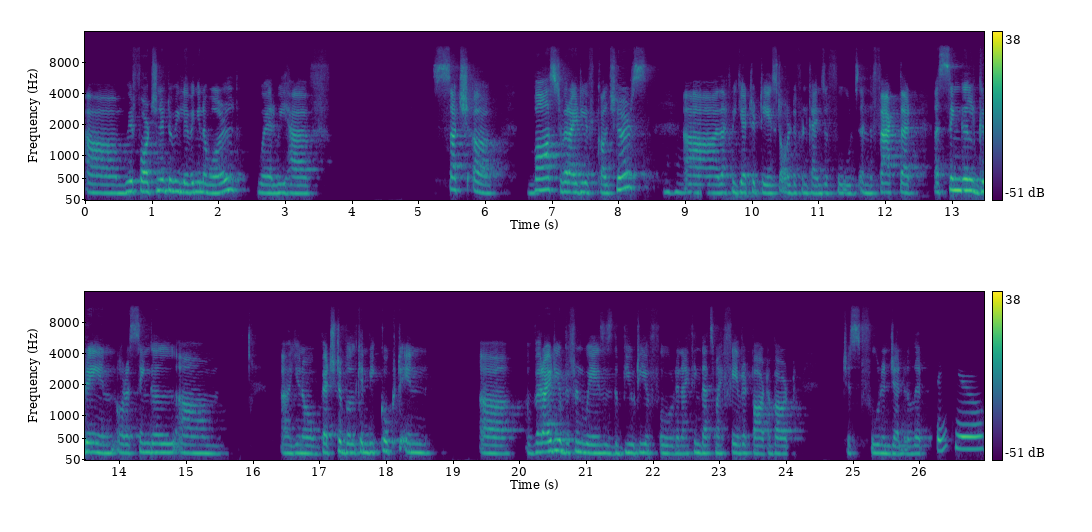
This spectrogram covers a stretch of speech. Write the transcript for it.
um, we're fortunate to be living in a world where we have such a vast variety of cultures uh, that we get to taste all different kinds of foods. And the fact that a single grain or a single um, uh, you know vegetable can be cooked in uh, a variety of different ways is the beauty of food. And i think that's my favorite part about just food in general Thank you.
